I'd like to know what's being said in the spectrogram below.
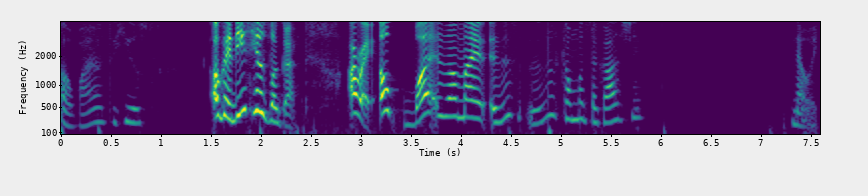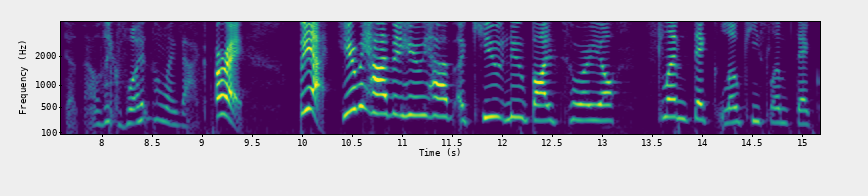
Oh, why aren't the heels? Okay, these heels look good. All right. Oh, what is on my? Is this? Does this come with the costume? No, it doesn't. I was like, what is on my back? All right. But yeah, here we have it. Here we have a cute new body tutorial. Slim, thick, low-key slim, thick.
